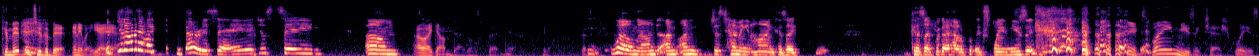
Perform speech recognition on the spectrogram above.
Commitment to the bit. Anyway, yeah, yeah. You don't have anything better to say, just say. Um, I like album titles, but yeah, you know, that's me. well, no, I'm I'm, I'm just hemming and hawing because I because I forgot how to p- explain music. Explain music, Chesh, please.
